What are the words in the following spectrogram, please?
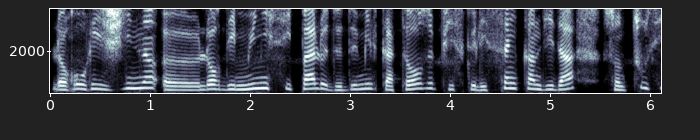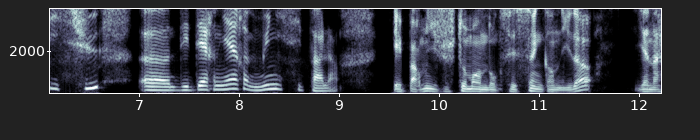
leur origine lors des municipales de 2014 puisque les cinq candidats sont tous issus des dernières municipales. Et parmi justement donc ces cinq candidats, il y en a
